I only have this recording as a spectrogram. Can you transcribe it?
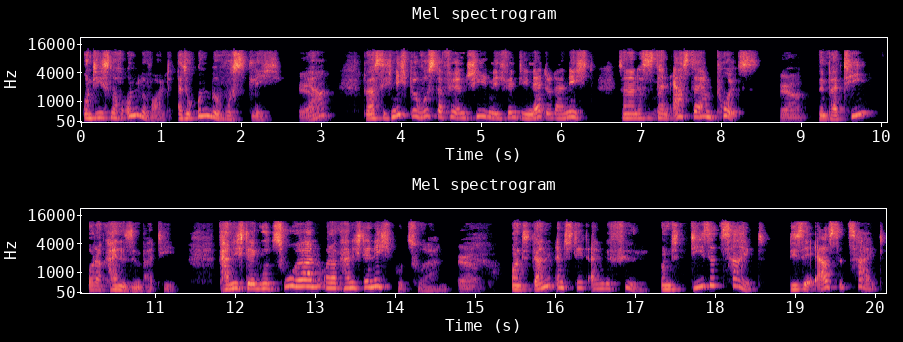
Und die ist noch ungewollt, also unbewusstlich. Ja. ja? Du hast dich nicht bewusst dafür entschieden, ich finde die nett oder nicht, sondern das ist dein erster Impuls. Ja. Sympathie oder keine Sympathie? Kann ich der gut zuhören oder kann ich der nicht gut zuhören? Ja. Und dann entsteht ein Gefühl. Und diese Zeit, diese erste Zeit,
